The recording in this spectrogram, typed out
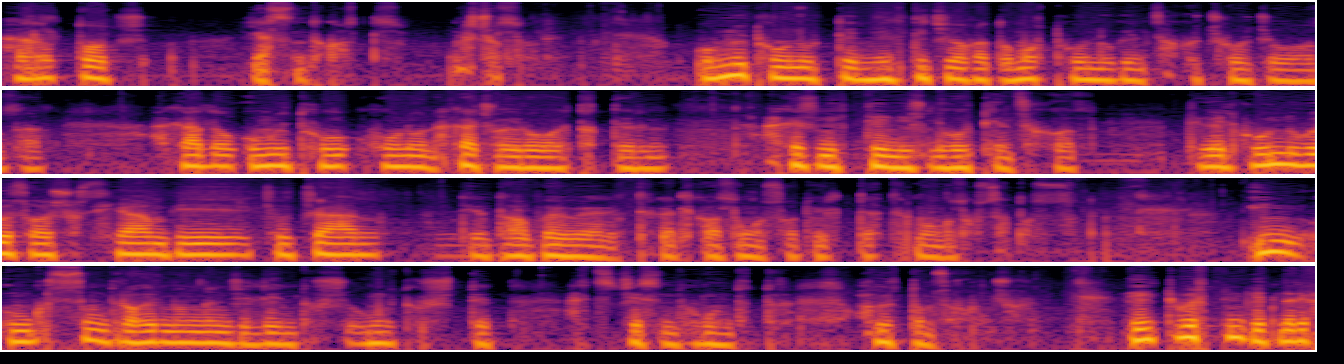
хагаралтуулж ясан тохиолдол маш олон. Өмнөд хөөнүүтэй нэгдэж байгаад умард хөөнүүгийн цохиж хөөж уулаад ахаал өмнөд хөөнөө ахааж хоёр хуваагдах дээр нь ахиж нэгтэй нийш нөгөөдгийн цохол тэгэл хөөннөгөөс хойш Сиам би Жужаан тийм Тобэвэ их олон улсууд билдэ тэр Монгол улсад улсууд энэ өнгөрсөн тэр 2000 жилийн турш өмнөд хөрштэд харьцажсэн түвэн дотор хоёр том сургамж байна. Нэгдүгээрт нь бид нарыг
